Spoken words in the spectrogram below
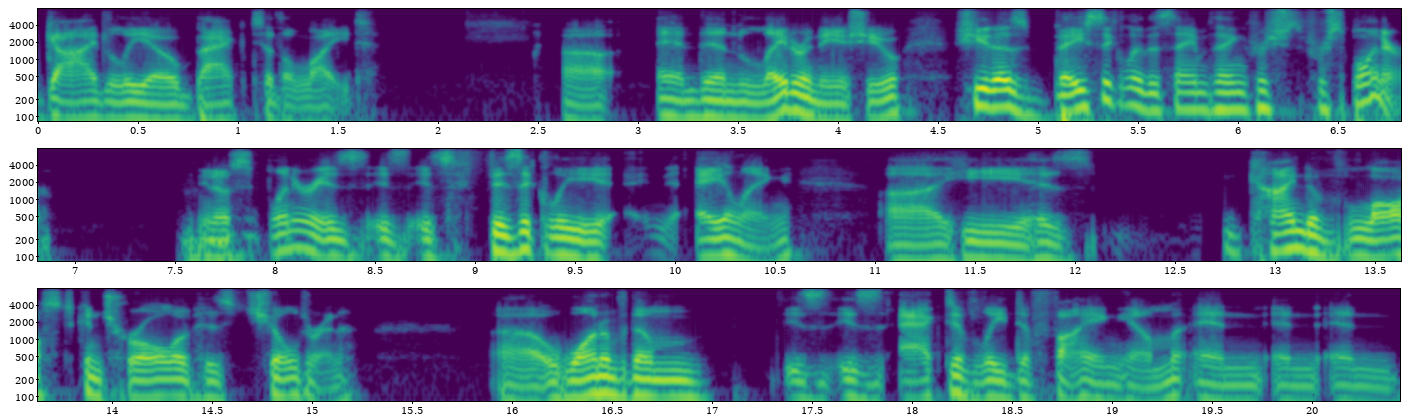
guide Leo back to the light. Uh, and then later in the issue, she does basically the same thing for for Splinter. You know, Splinter is is is physically ailing. Uh, he has kind of lost control of his children. Uh, one of them is is actively defying him and and and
